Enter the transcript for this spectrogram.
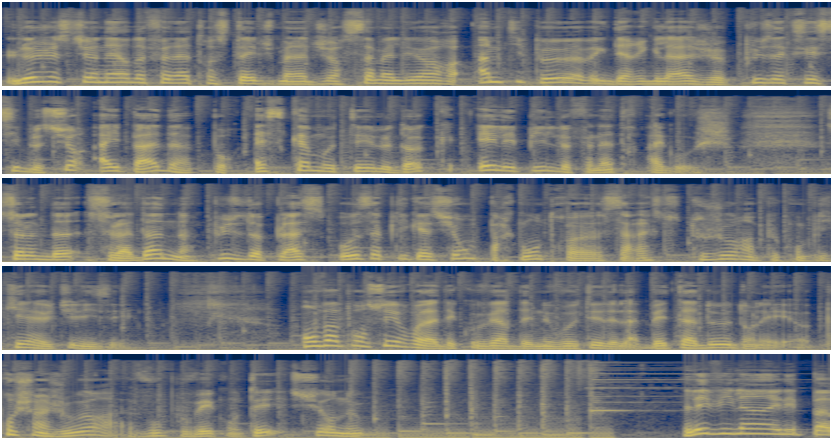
Le gestionnaire de fenêtres Stage Manager s'améliore un petit peu avec des réglages plus accessibles sur iPad pour escamoter le dock et les piles de fenêtres à gauche. Cela, donne plus de place aux applications, par contre ça reste toujours un peu compliqué à utiliser. On va poursuivre la découverte des nouveautés de la bêta 2 dans les euh, prochains jours, vous pouvez compter sur nous. Les vilains et les pas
